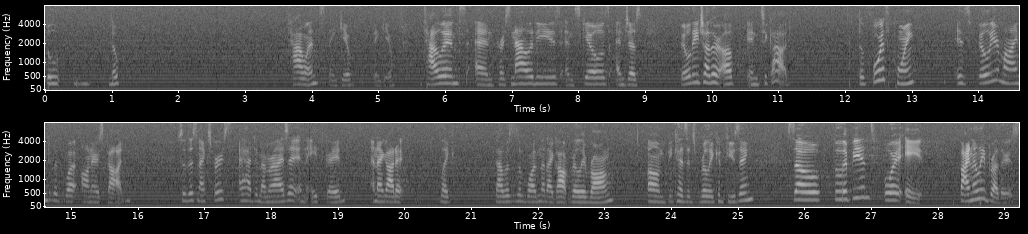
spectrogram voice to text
nope. Talents, thank you, thank you. Talents and personalities and skills and just build each other up into God. The fourth point is fill your mind with what honors God. So this next verse, I had to memorize it in eighth grade, and I got it like that was the one that I got really wrong um, because it's really confusing. So Philippians 4 8. Finally, brothers,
